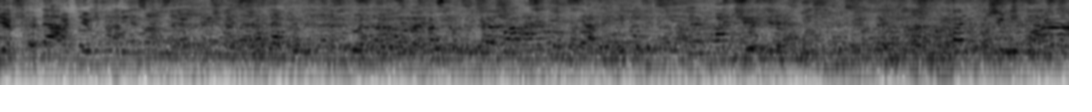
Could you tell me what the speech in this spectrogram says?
поддержка, да. поддержка нужна. Поддержка нужна.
